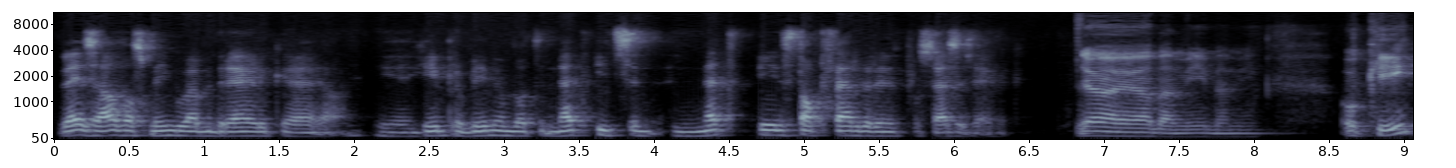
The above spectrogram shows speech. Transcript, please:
Wij zelf als Mingo hebben er eigenlijk uh, ja, geen probleem mee, omdat het net iets net één stap verder in het proces is eigenlijk. Ja, ja, bij mij, bij mij. Oké,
